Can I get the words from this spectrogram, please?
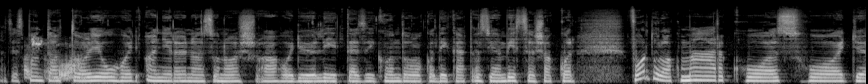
Hát ez pont attól jó, hogy annyira önazonos, ahogy ő létezik, gondolkodik, hát az jön vissza, és akkor fordulok Márkhoz, hogy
